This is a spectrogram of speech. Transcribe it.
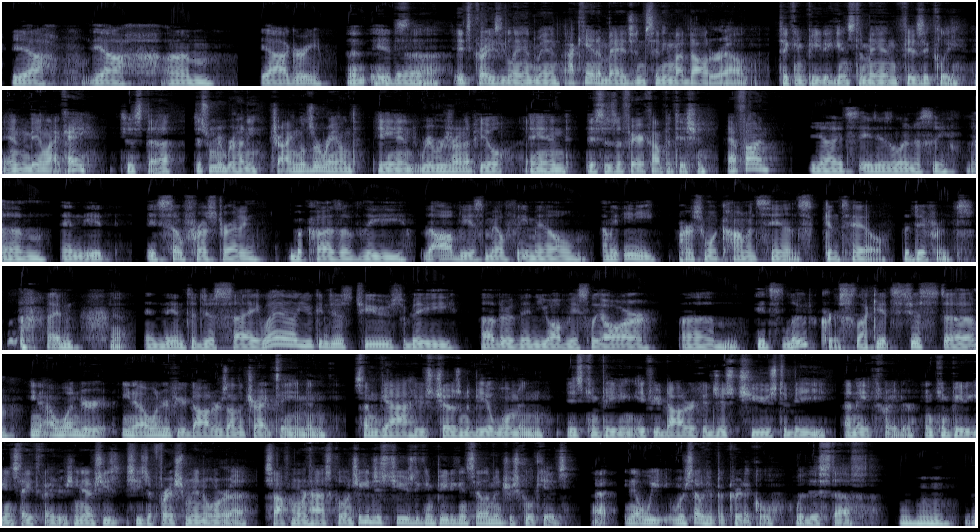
Yeah, yeah, um, yeah. I agree. And it's uh, uh, it's crazy land, man. I can't imagine sending my daughter out to compete against a man physically and being like, "Hey, just uh, just remember, honey, triangles are round and rivers run uphill, and this is a fair competition. Have fun." Yeah, it's it is lunacy, um, and it it's so frustrating because of the the obvious male female. I mean, any person with common sense can tell the difference, and Yeah. and then to just say, well, you can just choose to be other than you obviously are. Um, it's ludicrous. Like it's just uh, You know, I wonder. You know, I wonder if your daughter's on the track team and some guy who's chosen to be a woman is competing. If your daughter could just choose to be an eighth grader and compete against eighth graders, you know, she's she's a freshman or a sophomore in high school, and she could just choose to compete against elementary school kids. Uh, you know, we we're so hypocritical with this stuff.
